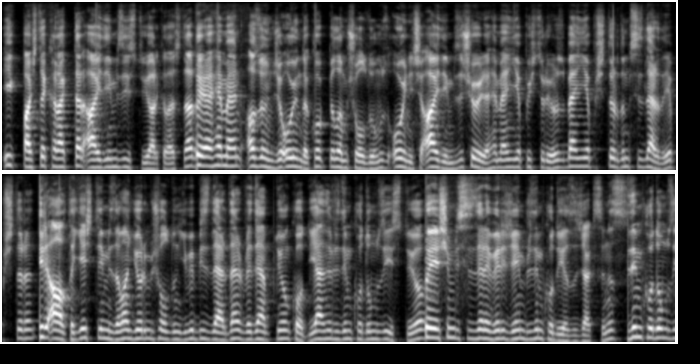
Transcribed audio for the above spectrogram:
İlk başta karakter ID'mizi istiyor arkadaşlar. Buraya hemen az önce oyunda kopyalamış olduğumuz oyun içi ID'mizi şöyle hemen yapıştırıyoruz. Ben yapıştırdım sizler de yapıştırın. Bir alta geçtiğimiz zaman görmüş olduğunuz gibi bizlerden Redemption kod yani redeem kodumuzu istiyor. Buraya şimdi sizlere vereceğim redeem kodu yazacaksınız. Redeem kodumuzu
